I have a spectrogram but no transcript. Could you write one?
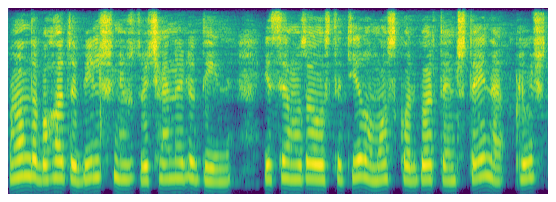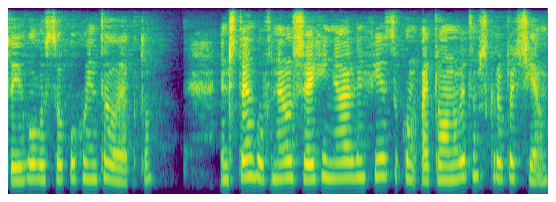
Воно набагато більше, ніж звичайної людини, і це мозолисте тіло мозку Альберта Ейнштейна – ключ до його високого інтелекту. Ейнштейн був не лише геніальним фізиком, а й талановитим скрипачем.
